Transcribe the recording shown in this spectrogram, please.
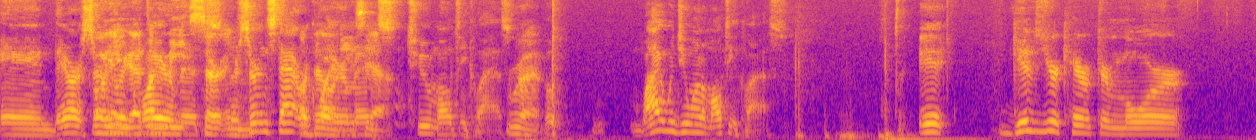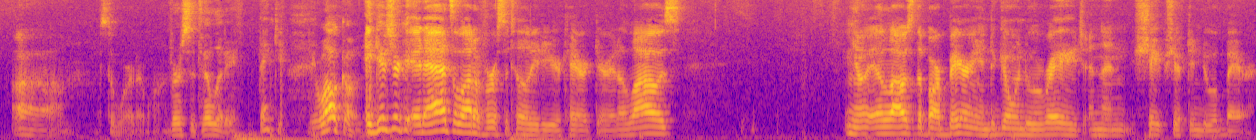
and there are certain Oh, yeah, you have to meet requirements. certain There's certain stat requirements to multi-class. Right. But why would you want a multi-class? It gives your character more. Um, what's the word I want? Versatility. Thank you. You're welcome. It gives your. It adds a lot of versatility to your character. It allows. You know, it allows the barbarian to go into a rage and then shapeshift into a bear.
